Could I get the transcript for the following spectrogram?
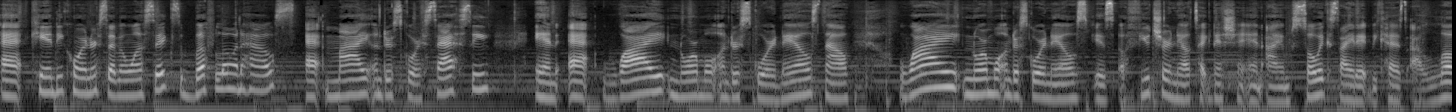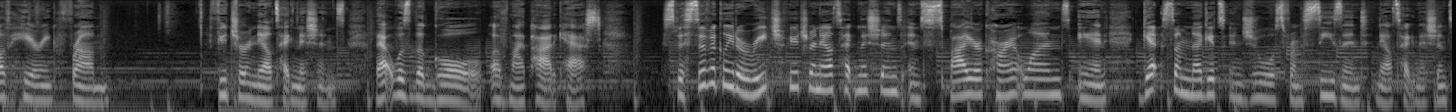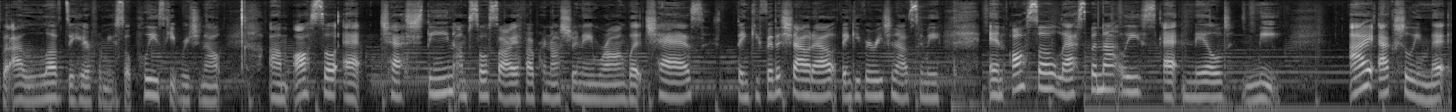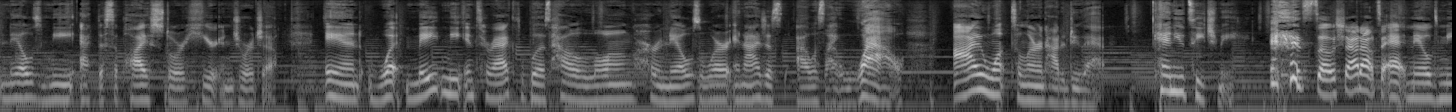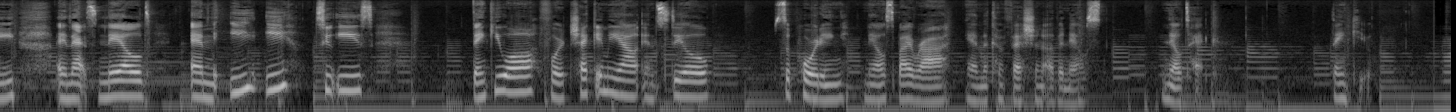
At Candy Corner 716, Buffalo in the house, at my underscore sassy and at y normal underscore nails. Now, y normal underscore nails is a future nail technician, and I am so excited because I love hearing from future nail technicians. That was the goal of my podcast specifically to reach future nail technicians, inspire current ones, and get some nuggets and jewels from seasoned nail technicians. But I love to hear from you, so please keep reaching out. Um, also at Chasteen, I'm so sorry if I pronounced your name wrong, but Chaz, thank you for the shout out. Thank you for reaching out to me. And also, last but not least, at Nailed Me. I actually met Nails Me at the supply store here in Georgia. And what made me interact was how long her nails were. And I just, I was like, wow, I want to learn how to do that. Can you teach me? so shout out to at Nailed Me, and that's Nailed M E E, two E's. Thank you all for checking me out and still supporting Nails by Ra and the Confession of a Nails Nail Tech. Thank you. I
